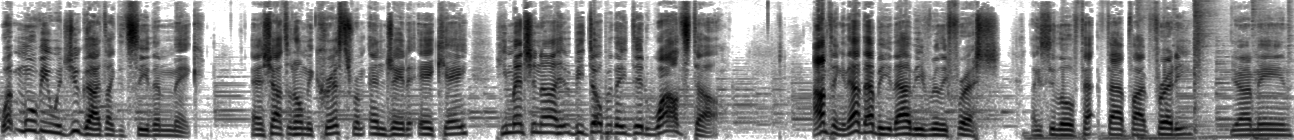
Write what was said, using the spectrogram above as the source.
what movie would you guys like to see them make? And shout out to homie Chris from NJ to AK. He mentioned uh, it would be dope if they did Wild Style. I'm thinking that that'd be that'd be really fresh. Like you see a little Fab Five Freddy. You know what I mean?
